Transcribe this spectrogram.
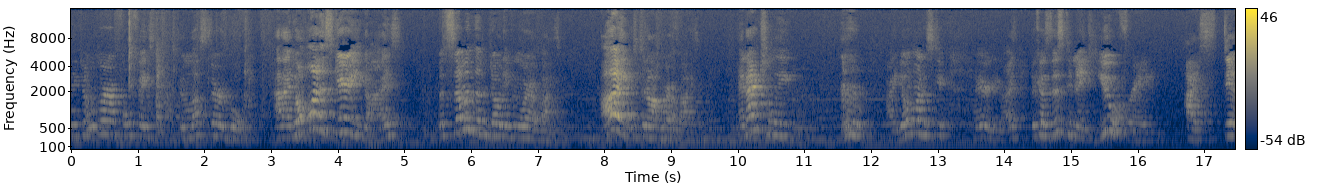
they don't wear a full face mask unless they're a goalie. And I don't want to scare you guys, but some of them don't even wear a visor. I used to not wear a visor. And actually, I don't want to scare you guys because this could make you afraid. I still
